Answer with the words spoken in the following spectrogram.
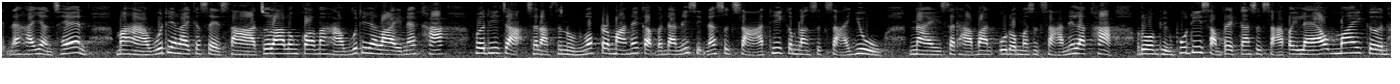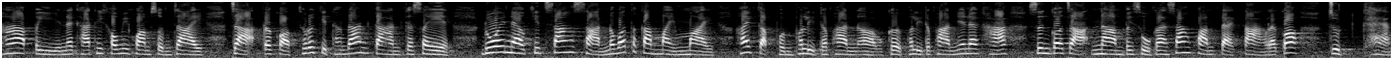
ตรนะคะอย่างเช่น มหาวิทยาลัยเกษตรศาสตร์ จุฬาลงกรณ์มหาวิทยาลัยนะคะ เพื่อที่จะสนับสนุนงบประมาณให้กับบรรดานิสิตนักศึกษาที่กำลังศึกษาอยู่ ในสถาบันอุดมศึกษานี่แหละค่ะ รวมถึงผู้ที่สำเร็จการศึกษาไปแล้วไม่เกิน 5 ปีนะคะที่เขามีความสนใจ จะประกอบธุรกิจทางด้านการเกษตร ด้วยแนวคิดสร้างสารรค์นวัตกรรมใหม่ๆ ให้กับผลผลิตภัณฑ์เกิดผลิตภัณฑ์เนี่ยนะคะ ซึ่งก็จะนำไปสู่การสร้างความแตกต่าง แล้วก็จุดแข็ง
